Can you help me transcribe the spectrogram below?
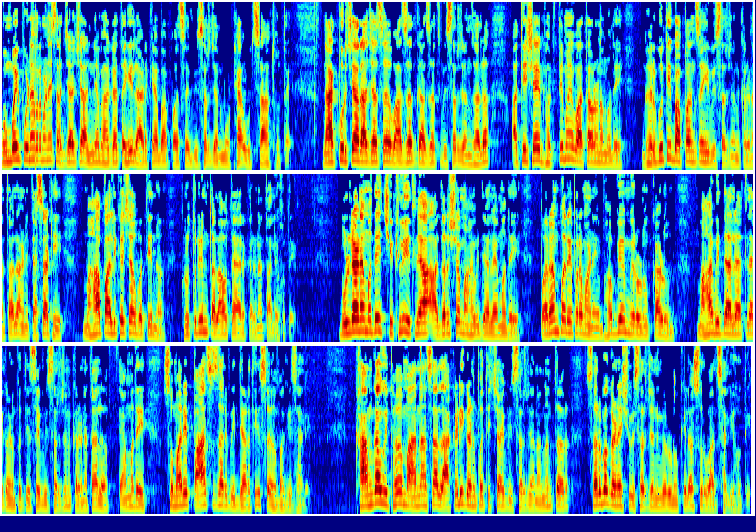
मुंबई पुण्याप्रमाणेच राज्याच्या अन्य भागातही लाडक्या बापाचं विसर्जन मोठ्या उत्साहात होत आहे नागपूरच्या राजाचं वाजत गाजत विसर्जन झालं. अतिशय भक्तिमय वातावरणामध्ये घरगुती बापांचंही विसर्जन करण्यात आलं आणि त्यासाठी महापालिकेच्या वतीनं कृत्रिम तलाव तयार करण्यात आले होते. बुलडाण्यामध्ये चिखली इथल्या आदर्श महाविद्यालयामध्ये परंपरेप्रमाणे भव्य मिरवणूक काढून महाविद्यालयातल्या गणपतीचं विसर्जन करण्यात आलं. त्यामध्ये सुमारे पाच हजार विद्यार्थी सहभागी झाले. खामगाव इथं मानाचा लाकडी गणपतीच्या विसर्जनानंतर सर्व गणेश विसर्जन मिरवणुकीला सुरुवात झाली होती.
